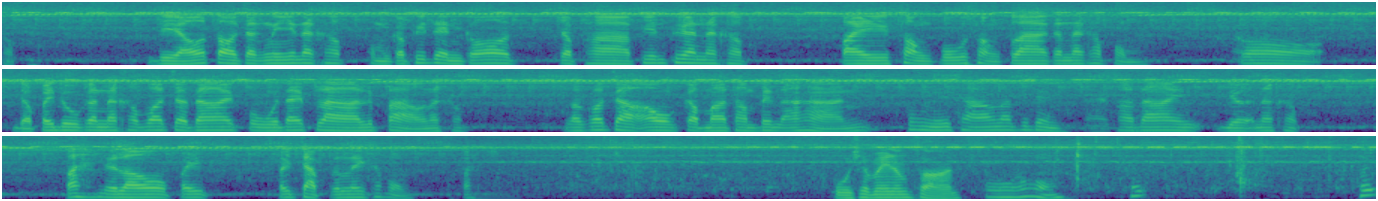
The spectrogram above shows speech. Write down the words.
ครับ เดี๋ยวต่อจากนี้นะครับ ผมกับพี่เด่นก็จะพาเพื่อนๆนะครับ ไปส่องปูส่องปลากันนะครับ ผมก็ เดี๋ยวไปดูกันนะครับว่าจะได้ปูได้ปลาหรือเปล่านะครับ แล้วก็จะเอากลับมาทำเป็นอาหารพรุ่งนี้เช้านะพี่เด่นถ้าได้เยอะนะครับไปเดี๋ยวเราไปไปจับกันเลยครับผมปูใช่ไหมน้องสอนปูครับผมเฮ้ยเฮ้ย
